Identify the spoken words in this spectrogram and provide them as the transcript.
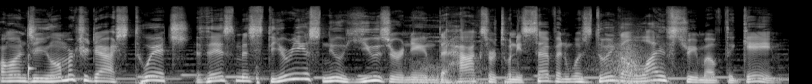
on Geometry Dash Twitch, this mysterious new user named the Haxer27 was doing a live stream of the game.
